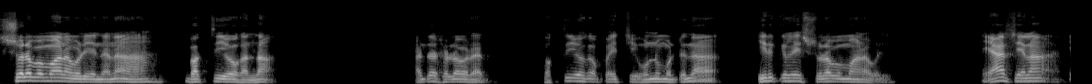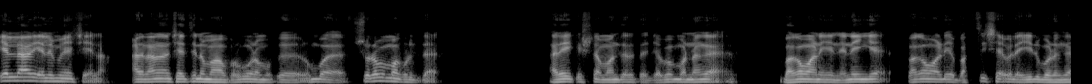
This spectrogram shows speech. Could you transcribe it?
சுலபமான வழி என்னன்னா, பக்தி யோகம் தான். சொல்ல வர்றார். பக்தி யோக பயிற்சி ஒன்று மட்டும்தான் இருக்கிறதே சுலபமான வழி. யார் செய்யலாம்? எல்லாரும் எளிமையாக செய்யலாம். அதனால தான் சைத்தன்ய மகாபிரபு நமக்கு ரொம்ப சுலபமாக கொடுத்தார் ஹரே கிருஷ்ண மந்திரத்தை ஜெபம் பண்ணுங்க. பகவானையை நினைங்க. பகவானுடைய பக்தி சேவையில் ஈடுபடுங்க.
